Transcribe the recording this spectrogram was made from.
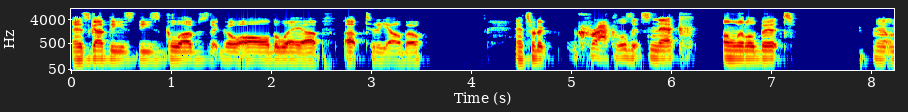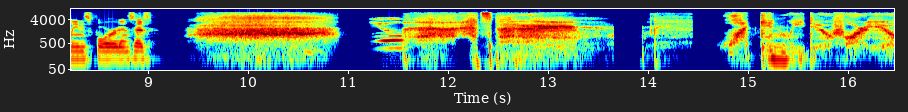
and it's got these these gloves that go all the way up up to the elbow, and it sort of crackles its neck a little bit, and it leans forward and says, You. "That's better. What can we do for you?"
